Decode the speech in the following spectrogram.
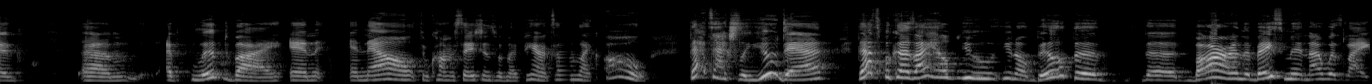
i've um i've lived by and and now through conversations with my parents i'm like oh that's actually you dad. That's because i helped you you know build the the bar in the basement and i was like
